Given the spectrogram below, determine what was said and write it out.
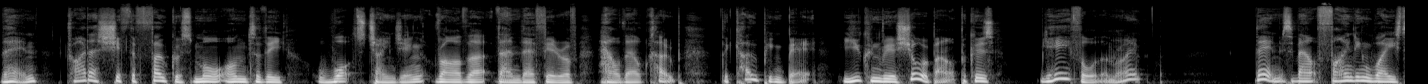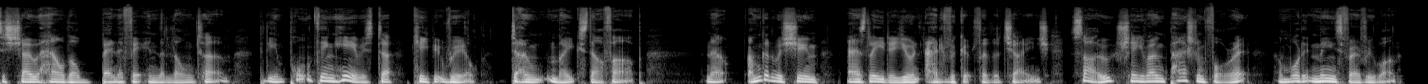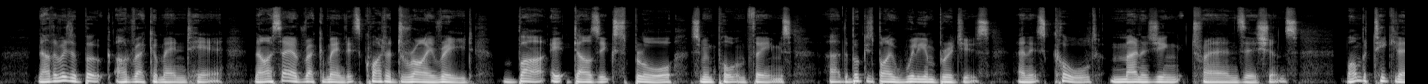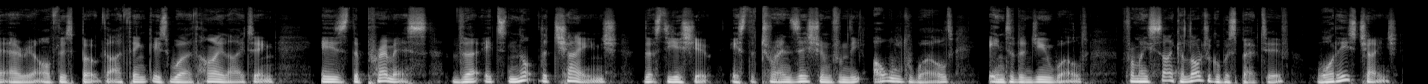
Then try to shift the focus more onto the what's changing rather than their fear of how they'll cope. The coping bit you can reassure about because you're here for them, right? Then it's about finding ways to show how they'll benefit in the long term. But the important thing here is to keep it real. Don't make stuff up. Now, I'm going to assume as leader you're an advocate for the change. So share your own passion for it and what it means for everyone. Now, there is a book I'd recommend here. Now, I say I'd recommend it's quite a dry read, but it does explore some important themes. Uh, the book is by William Bridges and it's called Managing Transitions. One particular area of this book that I think is worth highlighting is the premise that it's not the change that's the issue, it's the transition from the old world into the new world. From a psychological perspective, what is change?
